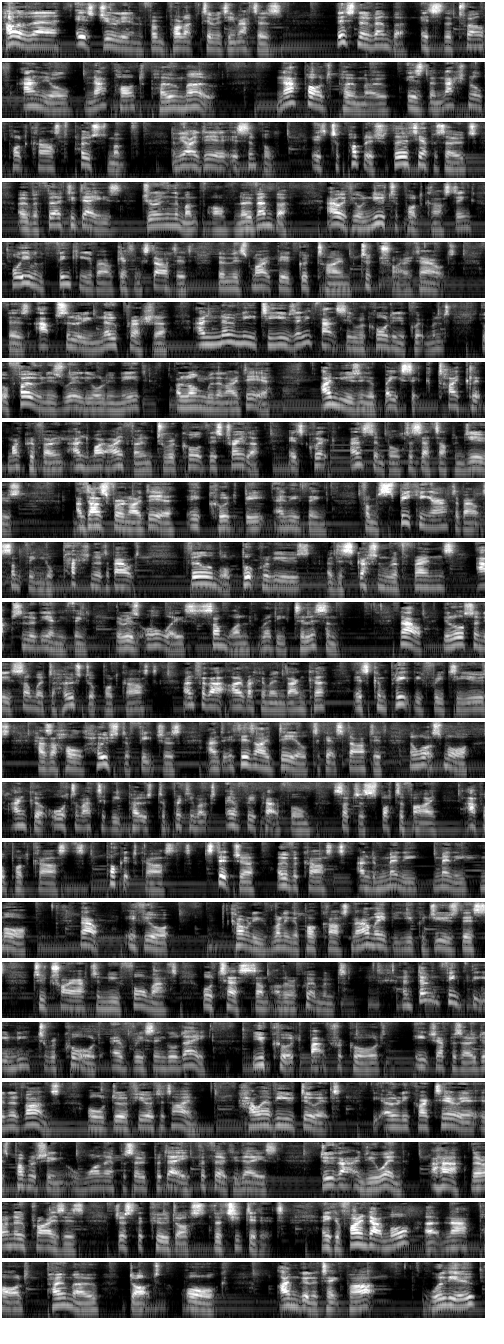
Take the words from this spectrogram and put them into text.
Hello there, it's Julian from Productivity Matters. This November, it's the 12th annual NaPodPoMo. NAPOD POMO is the National Podcast Post Month, and the idea is simple. It's to publish 30 episodes over 30 days during the month of November. Now, if you're new to podcasting or even thinking about getting started, then this might be a good time to try it out. There's absolutely no pressure and no need to use any fancy recording equipment. Your phone is really all you need, along with an idea. I'm using a basic tie clip microphone and my iPhone to record this trailer. It's quick and simple to set up and use. And as for an idea, it could be anything. From speaking out about something you're passionate about, film or book reviews, a discussion with friends, absolutely anything. There is always someone ready to listen. Now, you'll also need somewhere to host your podcast, and for that I recommend Anchor. It's completely free to use, has a whole host of features, and it is ideal to get started. And what's more, Anchor automatically posts to pretty much every platform such as Spotify, Apple Podcasts, Pocket Casts, Stitcher, Overcasts, and many, many more. Now, if you're currently running a podcast now, maybe you could use this to try out a new format or test some other equipment. And don't think that you need to record every single day. You could batch record each episode in advance or do a few at a time. However, you do it, the only criteria is publishing one episode per day for 30 days. Do that and you win. Aha, there are no prizes, just the kudos that you did it. And you can find out more at napodpomo.org. I'm going to take part. Will you?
